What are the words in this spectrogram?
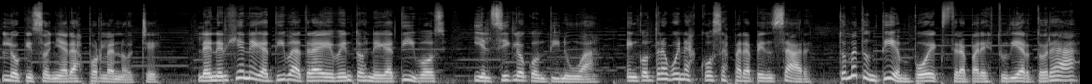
lo que soñarás por la noche. La energía negativa atrae eventos negativos y el ciclo continúa. Encontrá buenas cosas para pensar. Tómate un tiempo extra para estudiar Torah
